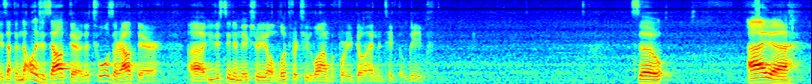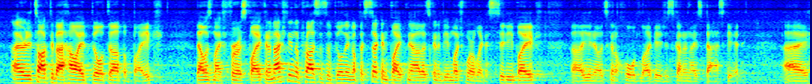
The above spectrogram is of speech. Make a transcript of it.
is that the knowledge is out there, the tools are out there, uh, you just need to make sure you don't look for too long before you go ahead and take the leap. So I, uh, I already talked about how I built up a bike. That was my first bike, and I'm actually in the process of building up a second bike now that's going to be much more like a city bike. Uh, you know, it's going to hold luggage. It's got a nice basket. I,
